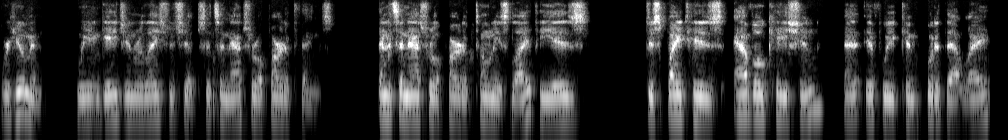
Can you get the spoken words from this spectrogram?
we're human. We engage in relationships. It's a natural part of things. and it's a natural part of Tony's life. He is, despite his avocation, uh, if we can put it that way,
